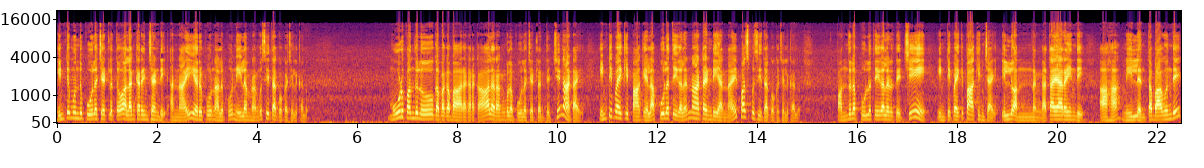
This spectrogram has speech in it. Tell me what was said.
ఇంటి ముందు పూల చెట్లతో అలంకరించండి అన్నాయి ఎరుపు నలుపు నీలం రంగు సీతాకోక చిలుకలు. మూడు పందులు గబగబా రకరకాల రంగుల పూల చెట్లను తెచ్చి నాటాయి. ఇంటిపైకి పాకేలా పూల తీగలను నాటండి అన్నాయి పసుపు సీతాకోక చిలుకలు. పందుల పూల తీగలను తెచ్చి ఇంటిపైకి పాకించాయి. ఇల్లు అందంగా తయారైంది. ఆహా మీ ఇల్లు ఎంత బాగుంది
